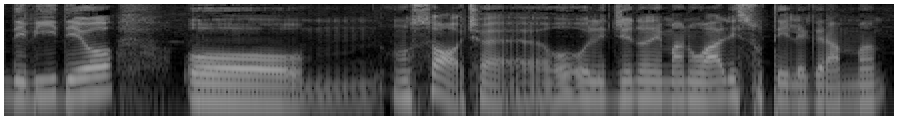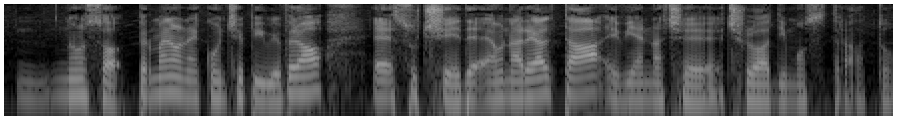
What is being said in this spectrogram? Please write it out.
dei video o non so, cioè, o leggendo dei manuali su Telegram. Non so, per me non è concepibile, però eh, succede, è una realtà e Vienna ce, ce lo ha dimostrato.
